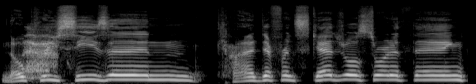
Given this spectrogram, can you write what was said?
no preseason, kind of different schedule, sort of thing.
